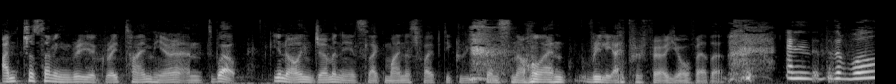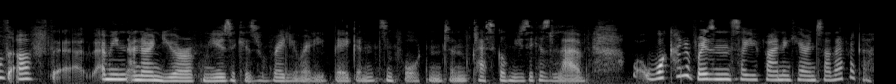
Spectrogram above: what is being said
I'm just having really a great time here and well, you know, in Germany it's like minus five degrees and snow and really I prefer your weather. And the world of, the, I mean, I know in Europe music is really, really big and it's important and classical music is loved. What kind of resonance are you finding here in South Africa?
